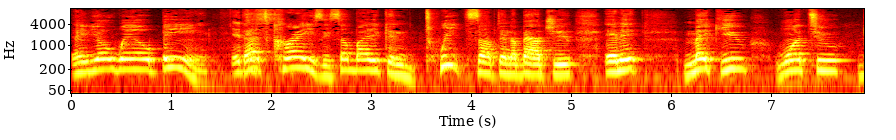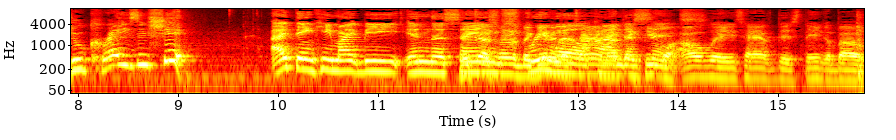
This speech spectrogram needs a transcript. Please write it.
and your well being. It's a That's crazy. Somebody can tweet something about you and it make you want to do crazy shit. I think he might be in the same Because from the beginning of Sprewell time, I think of people sense. always have this thing about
